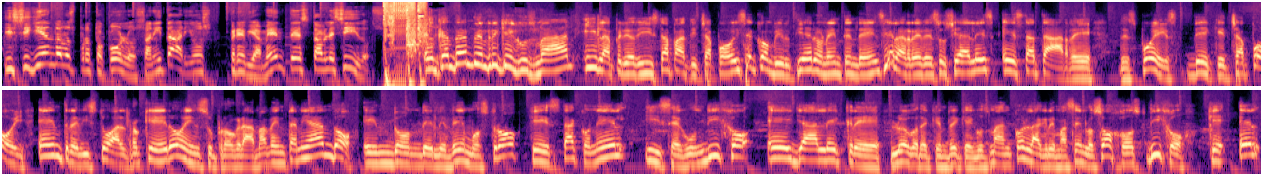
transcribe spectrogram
y siguiendo los protocolos sanitarios previamente establecidos. El cantante Enrique Guzmán y la periodista Patti Chapoy se convirtieron en tendencia en las redes sociales esta tarde, después de que Chapoy entrevistó al rockero en su programa Ventaneando, en donde le demostró que está con él y según dijo, ella le cree. Luego de que Enrique Guzmán, con lágrimas en los ojos, dijo que él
